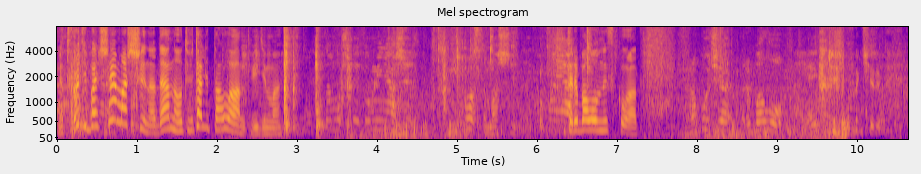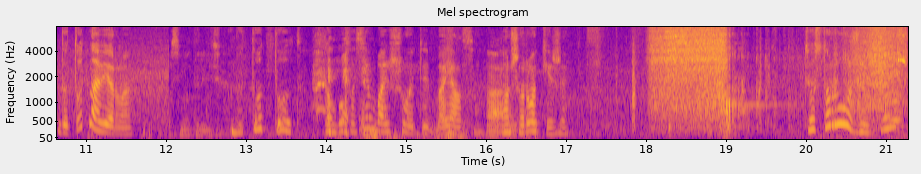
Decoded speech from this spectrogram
Это вроде большая машина, да? Но вот Виталий талант, видимо. Потому что это у меня же не просто машина. Это моя Это рыболовный склад. рабочая рыболовная. Да тут, наверное. Посмотрите. Да тут, тут. Там был совсем большой, ты боялся. А, Он ну- широкий же. Ты осторожней, слышь?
